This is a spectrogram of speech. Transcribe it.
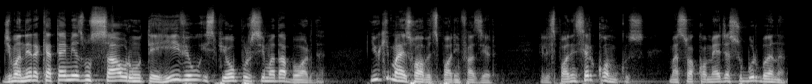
de maneira que até mesmo Sauron o Terrível espiou por cima da borda. E o que mais hobbits podem fazer? Eles podem ser cômicos, mas sua comédia é suburbana,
